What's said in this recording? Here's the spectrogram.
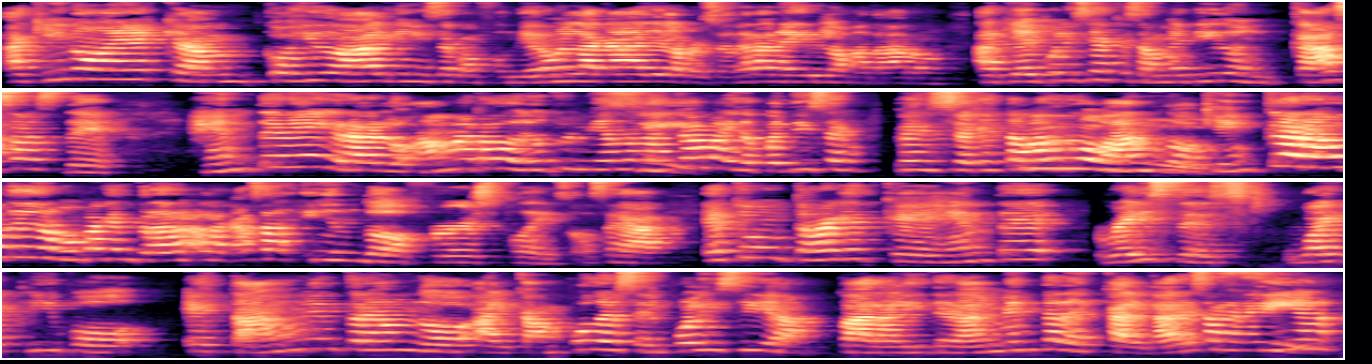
aquí no es que han cogido a alguien y se confundieron en la calle, la persona era negra y la mataron. Aquí hay policías que se han metido en casas de gente negra, los han matado ellos durmiendo en Sí. las camas y después dicen, pensé que estaban Mm. robando. ¿Quién carajo te llamó para que entraras a la casa in the first place? O sea, esto es un target que gente racist, white people, están entrando al campo de ser policía para literalmente descargar esa energía,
